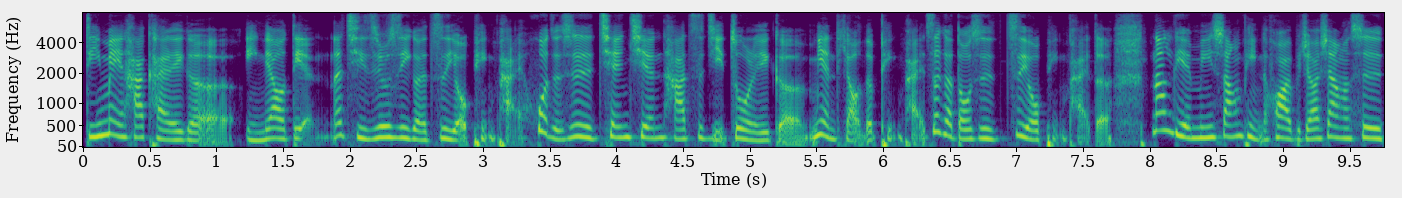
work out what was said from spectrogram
滴妹她开了一个饮料店，那其实就是一个自有品牌，或者是芊芊她自己做了一个面条的品牌，这个都是自有品牌的。那联名商品的话，比较像是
